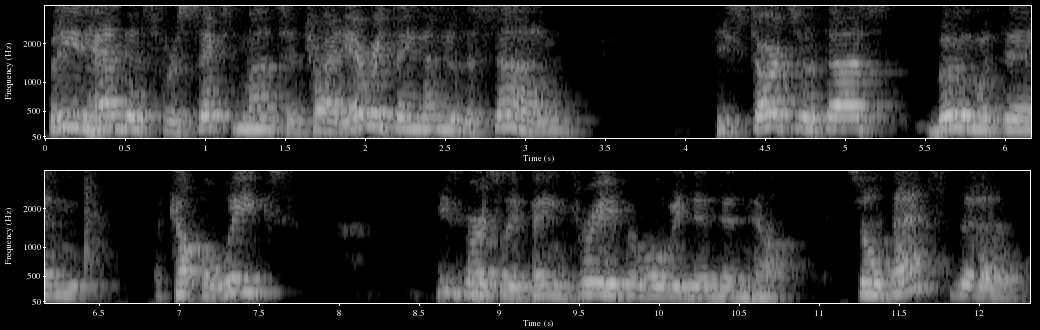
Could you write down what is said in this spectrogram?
But he'd had this for six months, had tried everything under the sun. He starts with us, boom, within a couple weeks, he's virtually pain free, but what we did didn't help. So that's the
